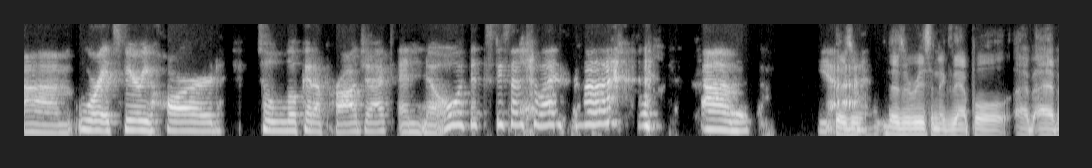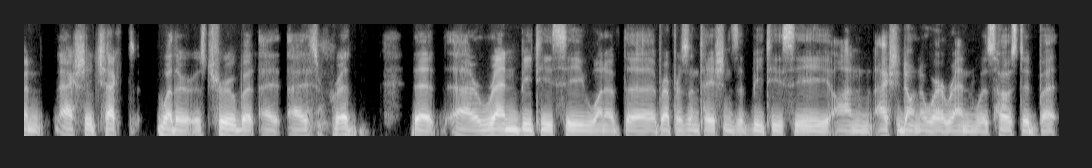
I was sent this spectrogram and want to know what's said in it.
um, or it's very hard to look at a project and know if it's decentralized or not. um, yeah. There's a there's a recent example. I, I, haven't actually checked whether it was true, but I, I read that uh, Ren BTC, one of the representations of BTC on, I actually don't know where Ren was hosted, but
